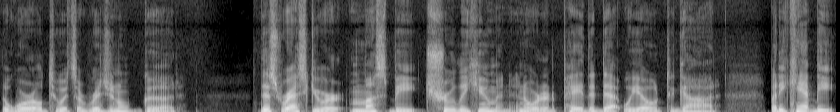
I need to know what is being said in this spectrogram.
the world to its original good. This rescuer must be truly human in order to pay the debt we owe to God. But he can't be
